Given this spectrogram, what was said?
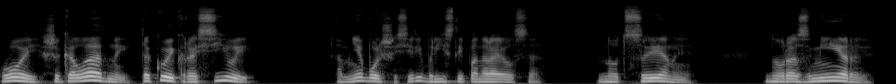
«Ой, шоколадный, такой красивый!» А мне больше серебристый понравился. Но цены, но размеры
